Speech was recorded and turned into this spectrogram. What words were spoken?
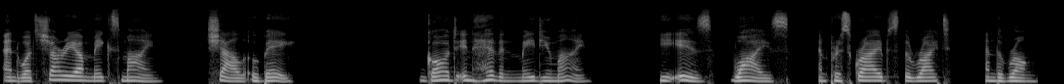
and what Sharia makes mine shall obey. God in heaven made you mine. He is wise and prescribes the right and the wrong.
